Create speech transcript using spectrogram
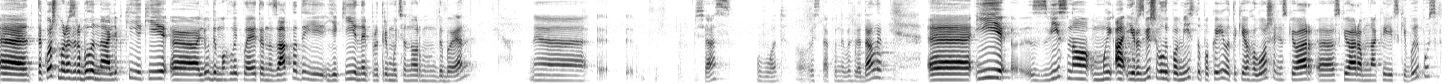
Е, також ми розробили наліпки, які е, люди могли клеїти на заклади, які не притримуються норм ДБН. Е, Зараз, от, ось так вони виглядали. Е, і, звісно, ми а, і розвішували по місту, по Києву такі оголошення з QR, е, з QR на київський випуск. Е,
